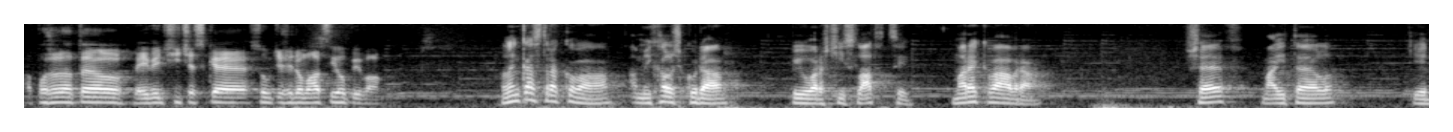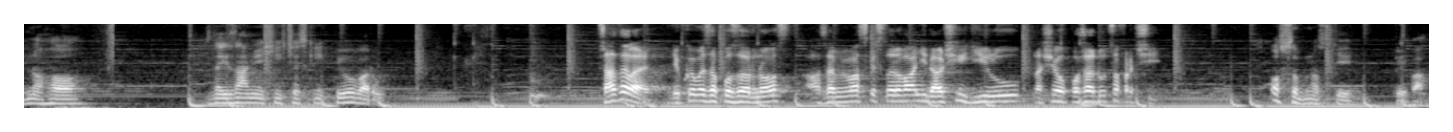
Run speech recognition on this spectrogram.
a pořadatel největší české soutěže domácího piva. Lenka Straková a Michal Škoda, pivovarští sladci. Marek Vávra, šéf, majitel jednoho z nejznámějších českých pivovarů. Přátelé, děkujeme za pozornost a zveme vás ke sledování dalších dílů našeho pořadu Co frčí. Osobnosti piva.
